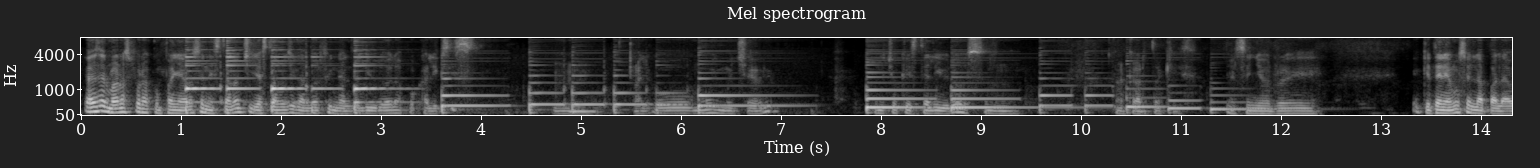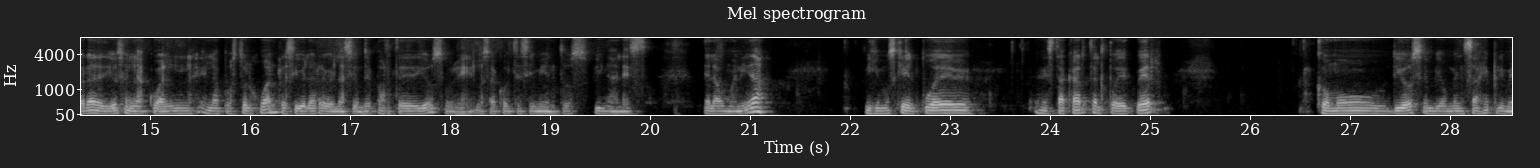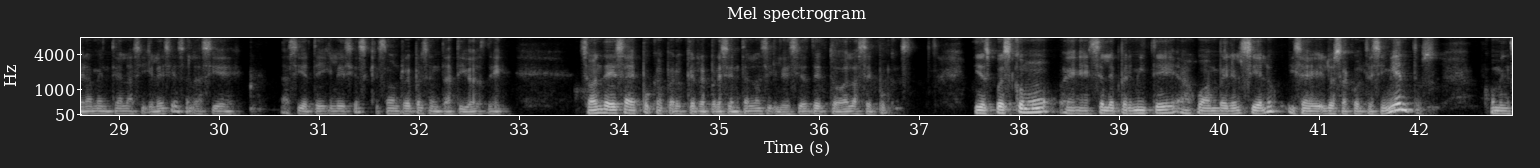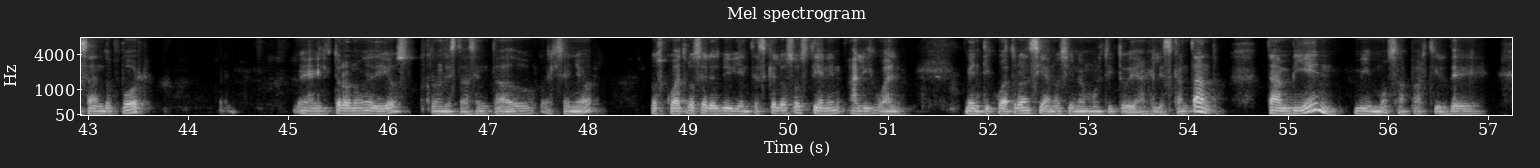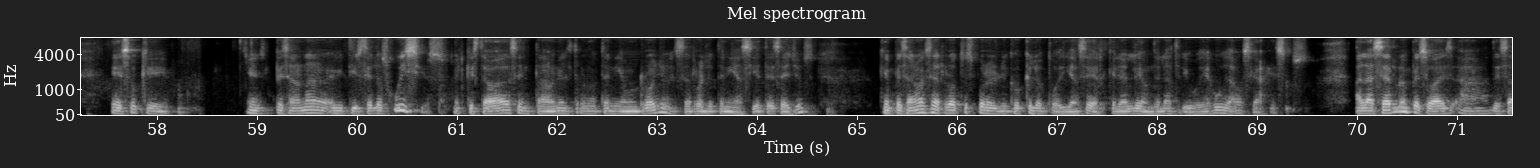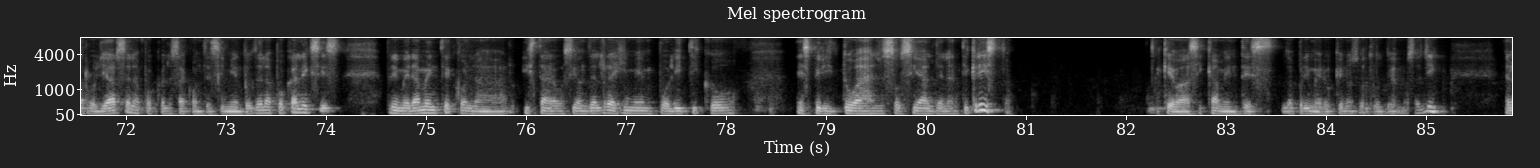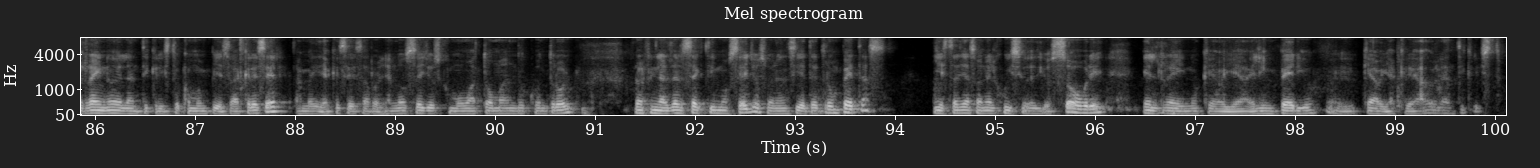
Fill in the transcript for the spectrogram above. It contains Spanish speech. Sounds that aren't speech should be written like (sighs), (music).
Gracias hermanos por acompañarnos en esta noche. Ya estamos llegando al final del libro del Apocalipsis. Mm, algo muy, muy chévere. Dicho que este libro es una carta que el Señor eh, que tenemos en la palabra de Dios, en la cual el apóstol Juan recibe la revelación de parte de Dios sobre los acontecimientos finales de la humanidad. Dijimos que él puede, en esta carta, él puede ver cómo Dios envió un mensaje primeramente a las iglesias, a las siete, las siete iglesias que son representativas de, son de esa época, pero que representan las iglesias de todas las épocas. Y después cómo eh, se le permite a Juan ver el cielo y los acontecimientos, comenzando por el trono de Dios, donde está sentado el Señor, los cuatro seres vivientes que lo sostienen, al igual 24 ancianos y una multitud de ángeles cantando. También vimos a partir de eso que empezaron a emitirse los juicios. El que estaba sentado en el trono tenía un rollo, ese rollo tenía siete sellos, que empezaron a ser rotos por el único que lo podía hacer, que era el león de la tribu de Judá, o sea, Jesús. Al hacerlo empezó a, desarrollarse los acontecimientos del Apocalipsis, primeramente con la instauración del régimen político, espiritual, social del anticristo que básicamente es lo primero que nosotros vemos allí. El reino del anticristo, cómo empieza a crecer a medida que se desarrollan los sellos, cómo va tomando control. Pero al final del séptimo sello suenan siete trompetas y estas ya son el juicio de Dios sobre el reino que había, el imperio eh, que había creado el anticristo.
